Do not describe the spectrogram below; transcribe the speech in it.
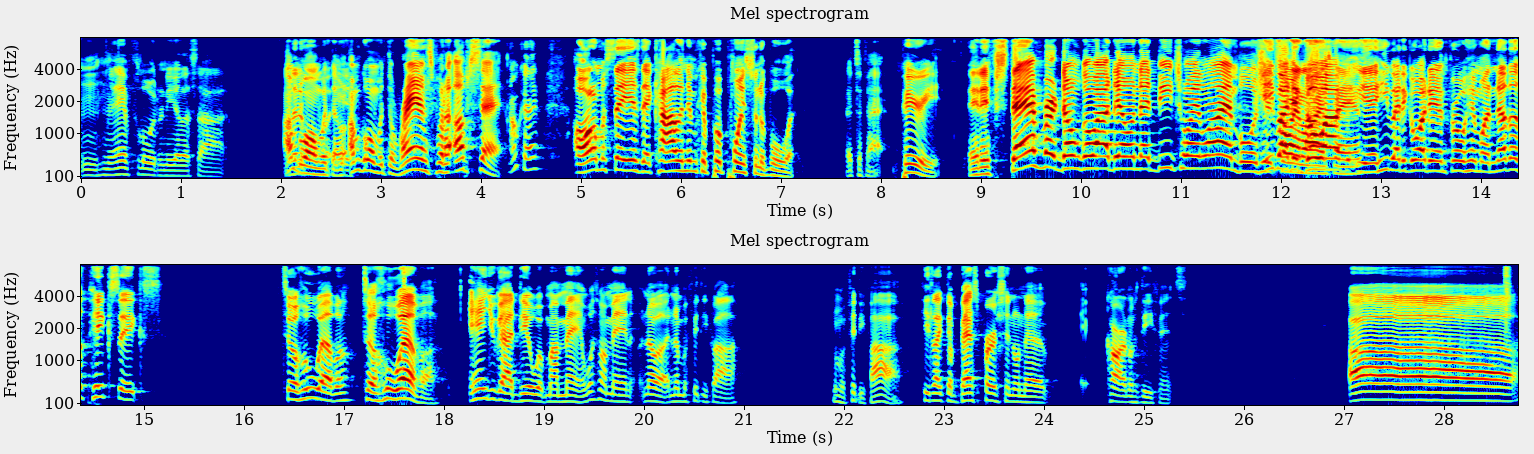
Mhm, And Floyd on the other side. I'm Leonard going with the yeah. I'm going with the Rams for the upset. Okay. All I'm gonna say is that Kyle and him can put points on the board. That's a fact. Period. And if Stafford don't go out there on that Detroit Lion bullshit, He about to go Lions out. fans, Yeah, he about to go out there and throw him another pick six to whoever. to whoever. And you got to deal with my man. What's my man? No, uh, number fifty-five. Number 55. He's like the best person on the Cardinals defense. Uh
